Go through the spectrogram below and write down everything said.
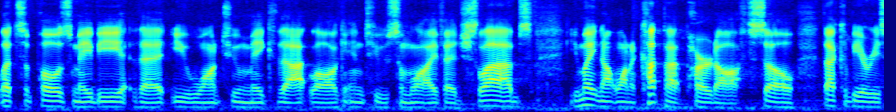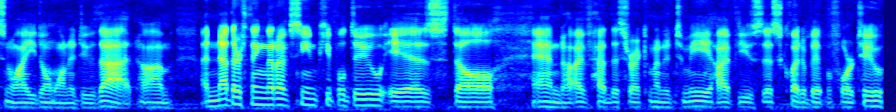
let's suppose maybe that you want to make that log into some live edge slabs. You might not want to cut that part off so that could be a reason why you don't want to do that. Um, another thing that I've seen people do is they'll and I've had this recommended to me I've used this quite a bit before too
